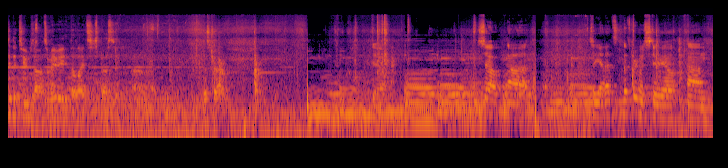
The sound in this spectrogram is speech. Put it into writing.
see the tubes on, so maybe the lights just busted. Let's try it. Yeah. So, uh, so yeah, that's that's pretty much stereo. Um,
